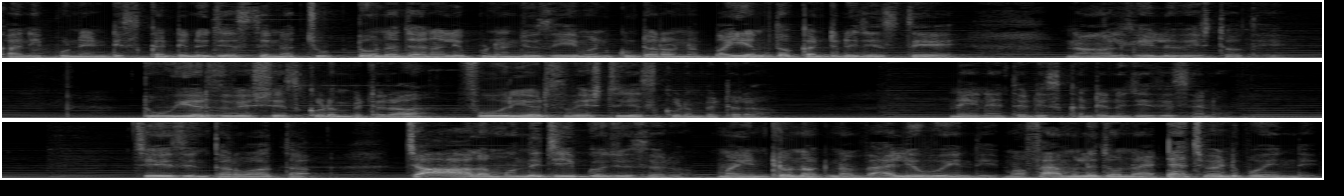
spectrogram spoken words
కానీ ఇప్పుడు నేను డిస్కంటిన్యూ చేస్తే నా చుట్టూ నా జనాలు ఇప్పుడు నన్ను చూసి ఏమనుకుంటారో అన్న భయంతో కంటిన్యూ చేస్తే నాలుగేళ్ళు వేస్ట్ అవుతాయి. టూ ఇయర్స్ వేస్ట్ చేసుకోవడం బెటరా ఫోర్ ఇయర్స్ వేస్ట్ చేసుకోవడం బెటరా నేనైతే డిస్కంటిన్యూ చేసేసాను. చేసిన తర్వాత చాలా మంది చీప్గా చూశారు. మా ఇంట్లో నాకు నా వాల్యూ పోయింది. మా ఫ్యామిలీతో ఉన్న అటాచ్మెంట్ పోయింది.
